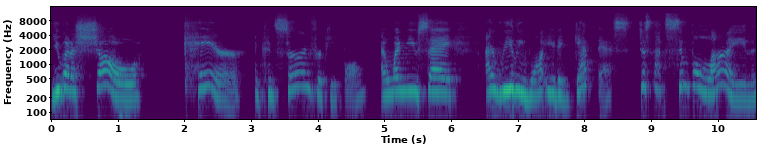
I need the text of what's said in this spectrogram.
you got to show care and concern for people. And when you say, I really want you to get this, just that simple line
